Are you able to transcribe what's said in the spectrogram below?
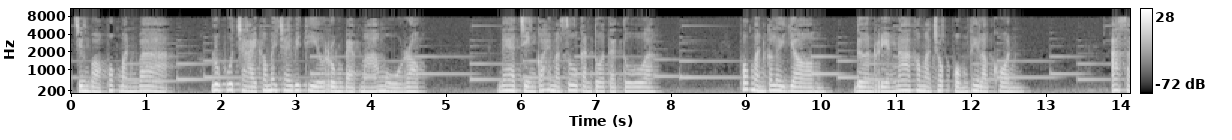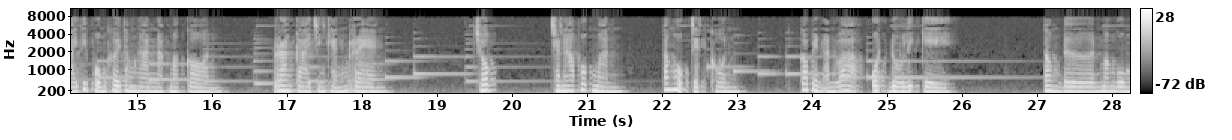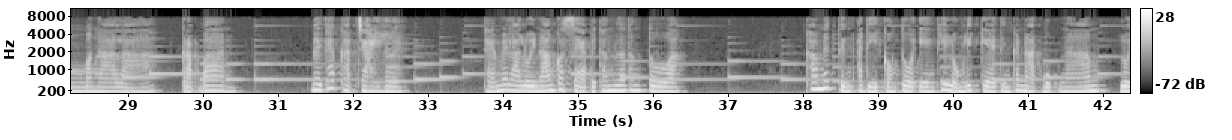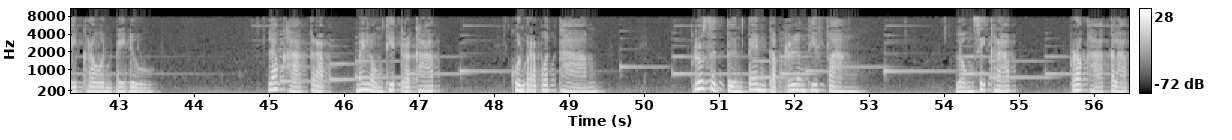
จึงบอกพวกมันว่า ลูกผู้ชายเขาไม่ใช้วิธีรุมแบบหมาหมูหรอก แน่จริงก็ให้มาสู้กันตัวแต่ตัว พวกมันก็เลยยอม เดินเรียงหน้าเข้ามาชกผมทีละคน อาศัยที่ผมเคยทำงานหนักมาก่อน ร่างกายจึงแข็งแรง ชก ชนะพวกมันตั้งหกเจ็ดคน ก็เป็นอันว่าอดดูลิเก ต้องเดินมางุมมางาหลากลับบ้านเหนื่อยแทบขาดใจเลย แถมเวลาลุยน้ำก็แสบไปทั้งเนื้อทั้งตัว เขานึกถึงอดีตของตัวเองที่หลงลิเกถึงขนาดบุกน้ำลุยโครนไปดู แล้วขากลับไม่หลงทิศหรอครับ คุณประพจน์ถาม รู้สึกตื่นเต้นกับเรื่องที่ฟัง หลงสิครับ เพราะขากลับ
